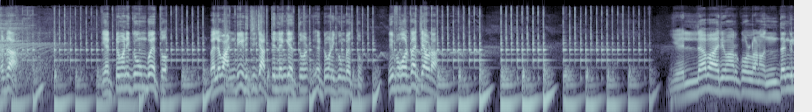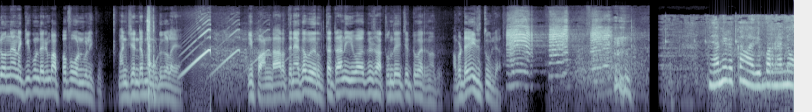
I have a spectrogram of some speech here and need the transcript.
കേട്ടാ? എട്ട് മണിക്ക് മുമ്പ് എത്തും. വല്ല വണ്ടി ഇടിച്ച് ചത്തില്ലെങ്കിൽ എത്തും എട്ട് മണിക്ക് മുമ്പ് എത്തും. നീ ഫോട്ടോ വെച്ചവിടാ എല്ലാ ഭാര്യമാർക്കും ഉള്ളതാണോ. എന്തെങ്കിലും ഒന്ന് ഇണക്കി കൊണ്ടുവരുമ്പോൾ അപ്പ ഫോൺ വിളിക്കും. മനുഷ്യന്റെ മൂഡ് കളയാൻ ഈ പണ്ടാരത്തിനെയൊക്കെ വെറുത്തിട്ടാണ് ഈ വാക്ക് ഷർട്ടും തേച്ചിട്ട് വരുന്നത്. അവിടെ ഇരുത്തൂല. ഞാനൊരു കാര്യം പറഞ്ഞാൽ നോ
